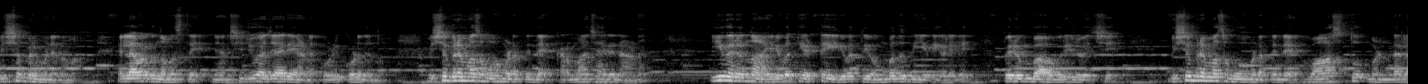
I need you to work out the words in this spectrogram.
വിശ്വബ്രഹ്മണ്യ നമ. എല്ലാവർക്കും നമസ്തേ. ഞാൻ ഷിജു ആചാര്യയാണ് കോഴിക്കോട് നിന്നും. വിശ്വബ്രഹ്മ സമൂഹമഠത്തിന്റെ കർമാചാര്യനാണ്. ഈ വരുന്ന ഇരുപത്തിയെട്ട് ഇരുപത്തി ഒമ്പത് തീയതികളിൽ പെരുമ്പാവൂരിൽ വെച്ച് വിശ്വബ്രഹ്മ സമൂഹമഠത്തിന്റെ വാസ്തു മണ്ഡല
